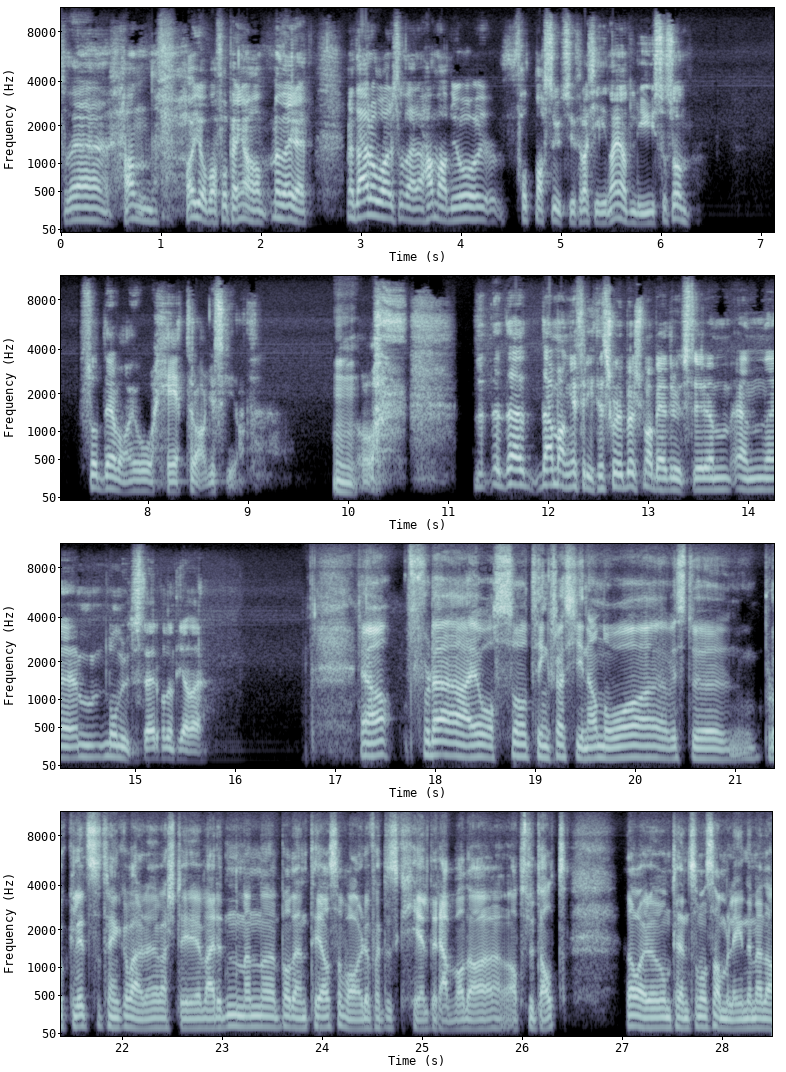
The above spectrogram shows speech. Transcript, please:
Så det, Han har jobba for penga, han, men det er greit. Men der var det sånn der, Han hadde jo fått masse utstyr fra Kina, i hatt lys og sånn. Så det var jo helt tragisk. Mm. Og, det, det, det, er mange fritidsklubber som har bedre utstyr enn en, noen utesteder på den tida der. Ja, for det er jo også ting fra Kina nå. Hvis du plukker litt, så trenger det ikke å være det verste i verden, men på den tida så var det jo faktisk helt ræva, da absolutt alt. Det var jo omtrent som å sammenligne med da,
